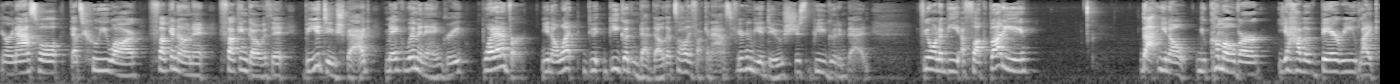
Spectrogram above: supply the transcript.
you're an asshole, that's who you are. Fucking own it, fucking go with it. Be a douchebag, make women angry, whatever. You know what? Be, be good in bed though. That's all I fucking ask. If you're gonna be a douche, just be good in bed. If you wanna be a fuck buddy, that you know you come over you have a very like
